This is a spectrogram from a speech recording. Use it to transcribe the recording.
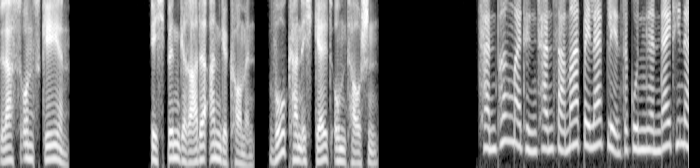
Lass uns gehen. Ich bin gerade angekommen. Wo kann ich Geld umtauschen? ฉันเพิ่งมาถึงฉันสามารถไปแลกเปลี่ยนสกุลเงินได้ที่ไหน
